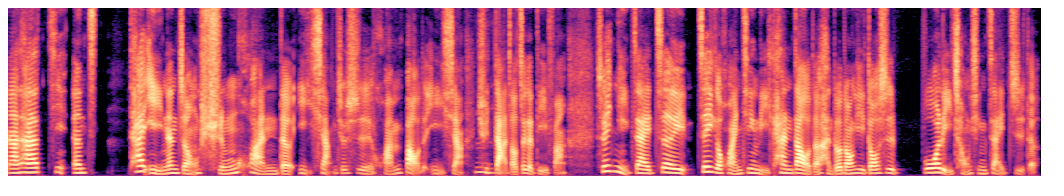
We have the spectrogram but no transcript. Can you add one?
那它进嗯、呃、它以那种循环的意象，就是环保的意象去打造这个地方，嗯、所以你在这这个环境里看到的很多东西都是。玻璃重新再制的，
